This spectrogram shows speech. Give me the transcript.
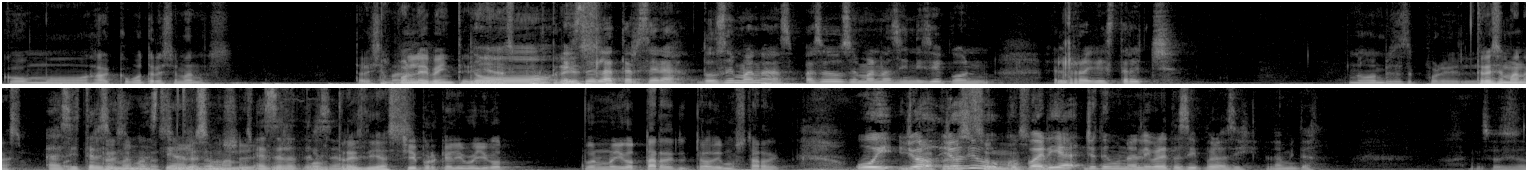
como, ajá, como tres semanas. Tres semanas. Ponle 20 días No, por 3. esta es la tercera. Dos semanas. Hace dos semanas inicié con el reggae stretch. No, empezaste por el... Tres semanas. Ah, sí, tres, Tres semanas. semanas, tienes sí, Tres semanas. sí. Esa es la por tercera. tres días. Sí, porque el libro llegó... Bueno, no llegó tarde, te lo dimos tarde. Uy, yo, No, yo sí son más, ¿no? ocuparía. Yo tengo una libreta así, pero así, la mitad. Entonces son O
